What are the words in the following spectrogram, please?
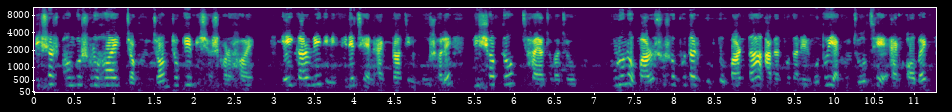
বিশ্বাস ভঙ্গ শুরু হয় যখন যন্ত্রকে বিশ্বাস করা হয়। এই কারণে তিনি ফিরেছেন এক প্রাচীন কৌশলে নিঃশব্দ ছায়া যোগাযোগ পুরনো পারস্য সভ্যতার গুপ্ত বার্তা আদান প্রদানের মতোই এখন চলছে এক অব্যক্ত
